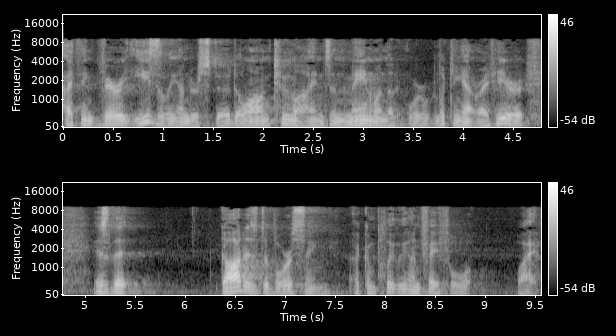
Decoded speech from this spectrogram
I think, very easily understood along two lines, and the main one that we're looking at right here is that God is divorcing a completely unfaithful wife.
